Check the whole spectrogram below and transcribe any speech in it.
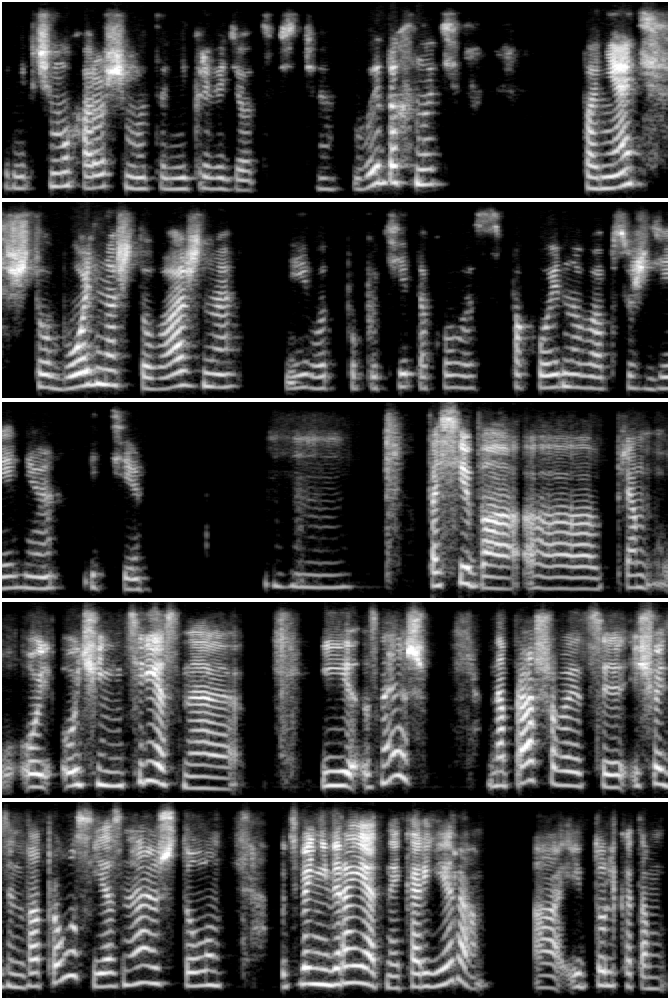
то ни к чему хорошему это не приведет. То есть выдохнуть, понять, что больно, что важно, и вот по пути такого спокойного обсуждения идти. Спасибо, а, прям очень интересно. И знаешь, напрашивается еще один вопрос. Я знаю, что у тебя невероятная карьера, а, и только там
